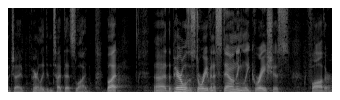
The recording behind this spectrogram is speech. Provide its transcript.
Which I apparently didn't type that slide. But uh, the parable is a story of an astoundingly gracious father.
